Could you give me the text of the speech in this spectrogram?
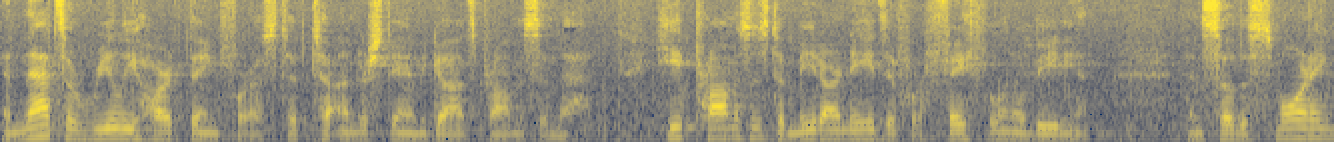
And that's a really hard thing for us to, to understand God's promise in that. He promises to meet our needs if we're faithful and obedient. And so this morning,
